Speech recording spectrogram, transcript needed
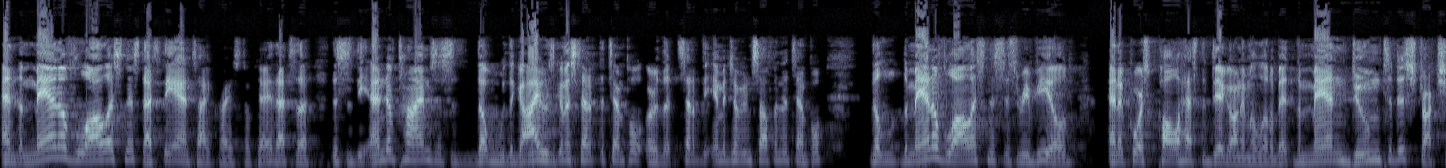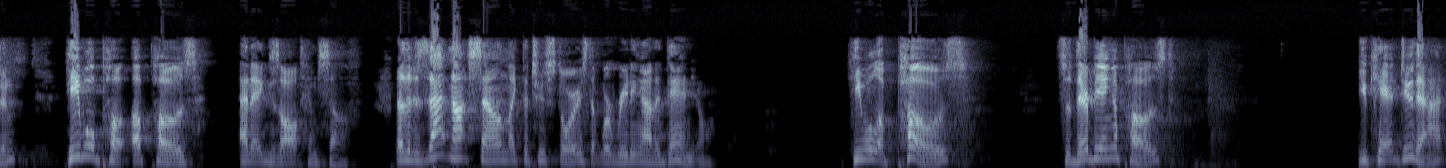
and the man of lawlessness, that's the Antichrist, okay? That's the this is the end of times. This is the the guy who's going to set up the temple or the, set up the image of himself in the temple. The the man of lawlessness is revealed, and of course Paul has to dig on him a little bit. The man doomed to destruction. He will po- oppose and exalt himself. Now, does that not sound like the two stories that we're reading out of Daniel? He will oppose, so they're being opposed. You can't do that.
